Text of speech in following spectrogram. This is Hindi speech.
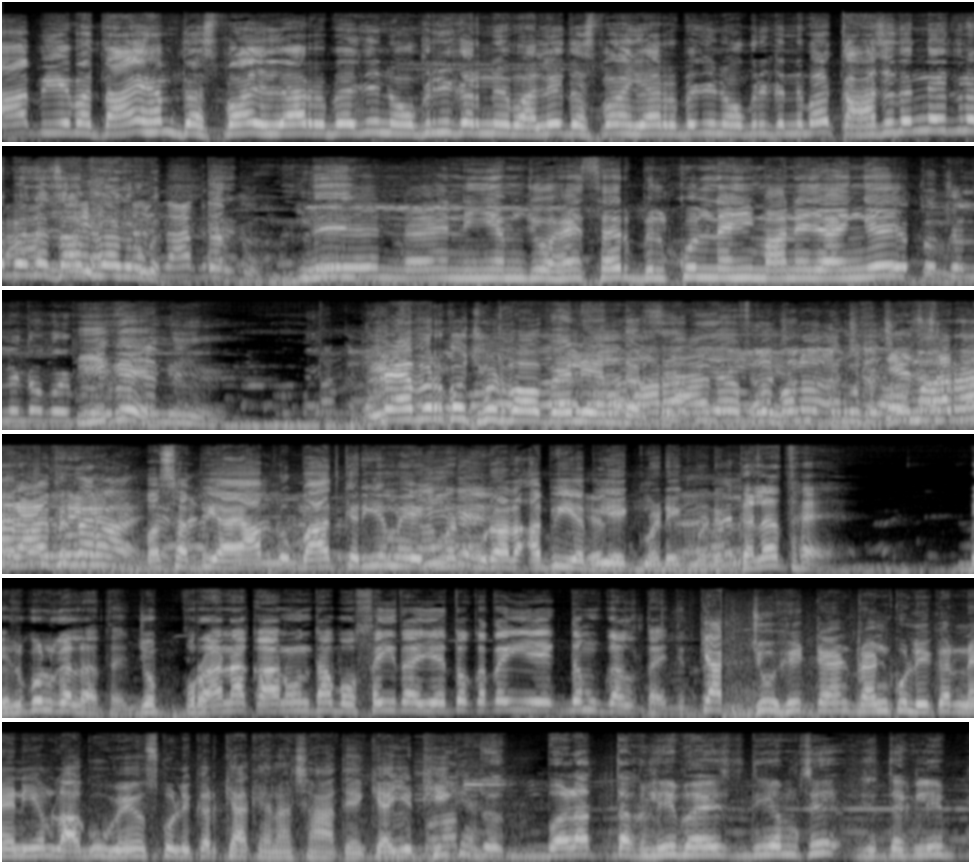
आप ये बताएँ हम दस पाँच हज़ार रुपए की नौकरी करने वाले दस पाँच हज़ार रुपए की नौकरी करने वाले कहाँ से देंगे इतना पैसा? सात लाख रुपए। ये नए नियम जो है सर बिल्कुल नहीं माने जाएँगे। तो चलने का कोई ठीक है। ड्राइवर को छुड़वाओ पहले अंदर से। ये सब ड्राइवरी बस अभी आया आप लोग बात करिए मैं एक मिनट पूरा अभी अभी एक मिनट एक मिनट। गलत है। बिल्कुल गलत है। जो पुराना कानून था वो सही था। ये तो कहता ये एकदम गलत है। क्या जो हिट एंड रन को लेकर नए नियम लागू हुए हैं उसको लेकर क्या कहना चाहते हैं? क्या ये ठीक है? तो बड़ा तकलीफ़ है इस नियम से। ये तकलीफ़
